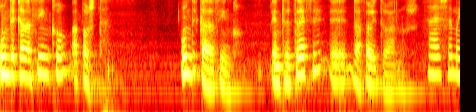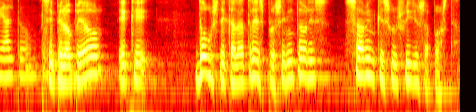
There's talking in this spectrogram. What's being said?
un de cada cinco aposta. Un de cada cinco entre 13 e 18 anos. Ah, eso é moi alto. Sí, pero o peor é que dous de cada tres proxenitores saben que seus fillos apostan.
